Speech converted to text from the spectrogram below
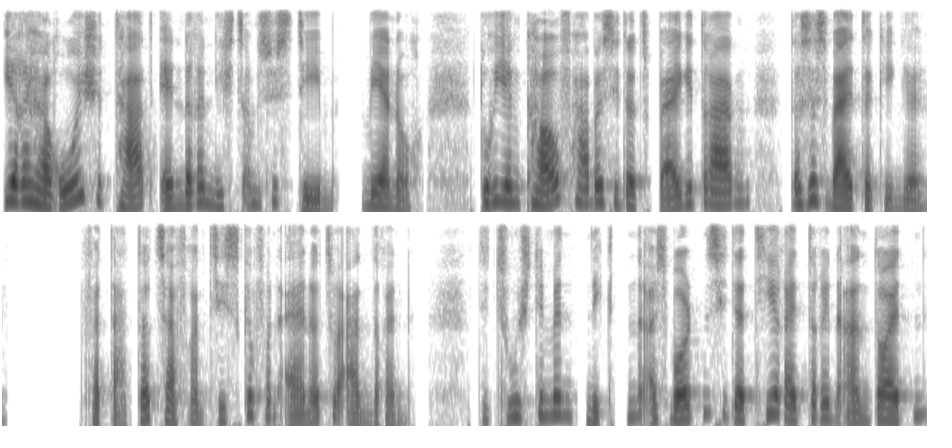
Ihre heroische Tat ändere nichts am System. Mehr noch, durch ihren Kauf habe sie dazu beigetragen, dass es weiterginge. Verdattert sah Franziska von einer zur anderen. Die zustimmend nickten, als wollten sie der Tierretterin andeuten,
